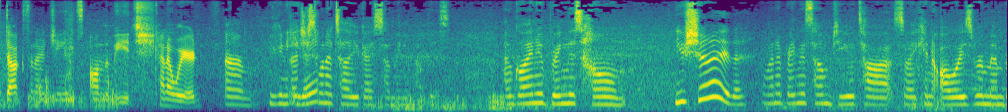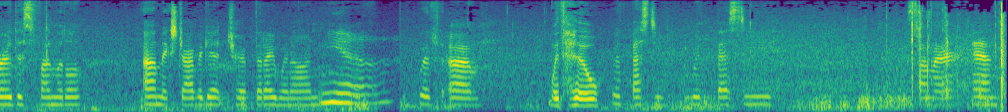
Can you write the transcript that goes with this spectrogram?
walk? Our ducks and our jeans on the beach. Kind of weird. Um, You're gonna I just it? want to tell you guys something about this. I'm going to bring this home. You should. I want to bring this home to Utah so I can always remember this fun little um, extravagant trip that I went on Yeah. with um, With who? with Bestie with Bestie Summer and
